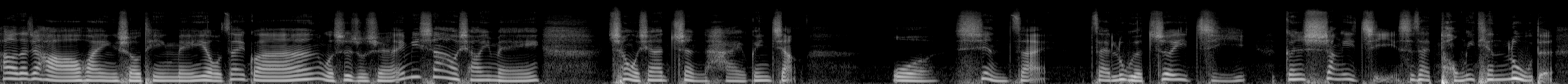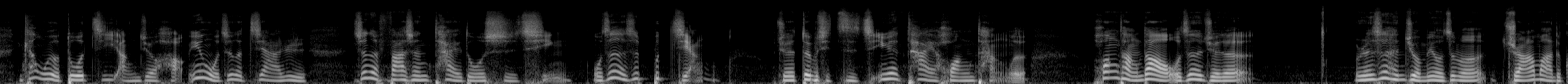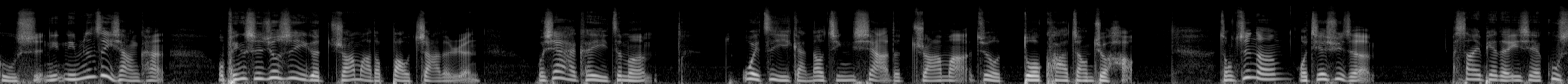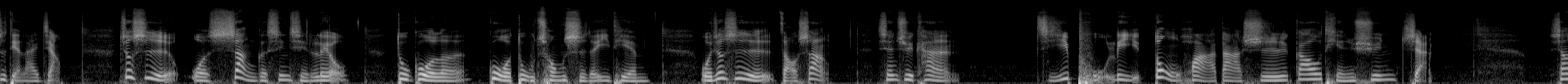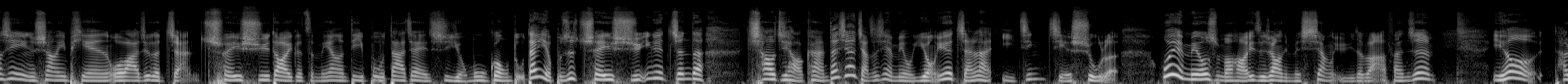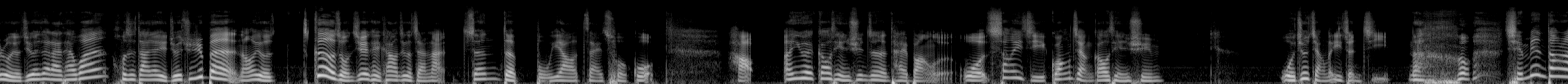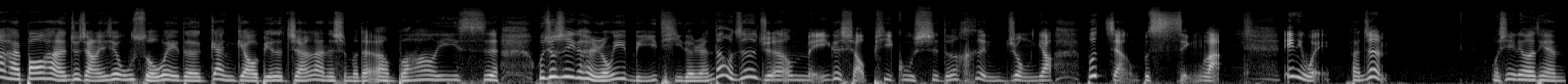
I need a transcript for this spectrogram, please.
Hello，大家好，欢迎收听没有在管，我是主持人 Amy 笑萧一梅。趁我现在正嗨，我跟你讲，我现在在录的这一集跟上一集是在同一天录的。你看我有多激昂就好，因为我这个假日真的发生太多事情，我真的是不讲，觉得对不起自己，因为太荒唐了，荒唐到我真的觉得。我人生很久没有这么 drama 的故事，你你们自己想想看，我平时就是一个 drama 到爆炸的人，我现在还可以这么为自己感到惊吓的 drama，就有多夸张就好。总之呢，我接续着上一篇的一些故事点来讲，就是我上个星期六度过了过度充实的一天，我就是早上先去看。吉卜力动画大师高田勋展，相信上一篇我把这个展吹嘘到一个怎么样的地步，大家也是有目共睹。但也不是吹嘘，因为真的超级好看。但现在讲这些也没有用，因为展览已经结束了。我也没有什么好一直让你们项羽的吧。反正以后他如果有机会再来台湾，或者大家有机会去日本，然后有各种机会可以看到这个展览，真的不要再错过。好。啊，因为高田勋真的太棒了，我上一集光讲高田勋，我就讲了一整集，然后前面当然还包含就讲了一些无所谓的干掉别的展览的什么的，啊，不好意思，我就是一个很容易离题的人，但我真的觉得每一个小屁故事都很重要，不讲不行啦。Anyway，反正我星期六那天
